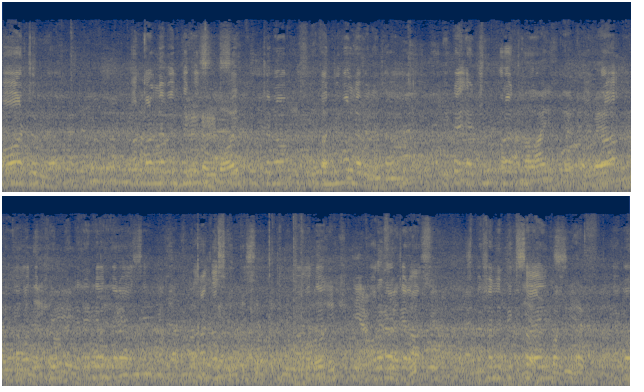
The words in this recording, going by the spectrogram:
পাওয়ার জন্য ফার্মার লেভেল থেকে যেন কনজিউমার লেভেলে যায় এটা এনশোর করার জন্য আমরা আমাদের ভেটেরিয়ান যারা আছে তারা আমাদের ফরেনার যারা এবং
